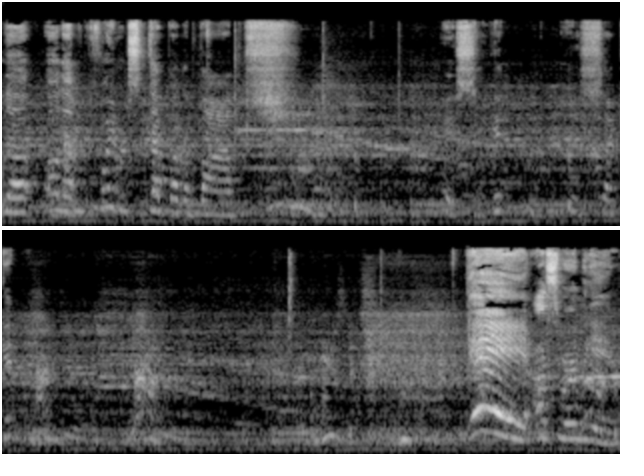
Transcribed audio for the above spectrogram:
Hold up, hold up, before you even step on the bomb. Wait a second. Wait a second. Yay! Awesome in the game.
